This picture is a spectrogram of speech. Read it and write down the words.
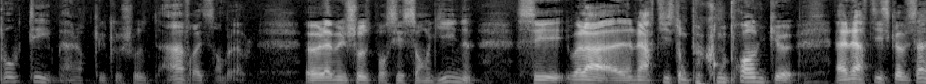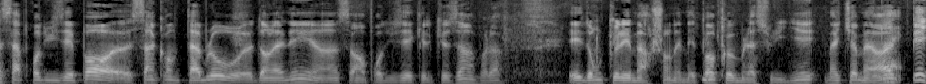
beauté, mais alors quelque chose d'invraisemblable. Euh, la même chose pour ces sanguines. C'est voilà, un artiste, on peut comprendre que un artiste comme ça, ça produisait pas 50 tableaux dans l'année, hein, ça en produisait quelques-uns, voilà et donc que les marchands n'aimaient pas, comme l'a souligné ma camarade Et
